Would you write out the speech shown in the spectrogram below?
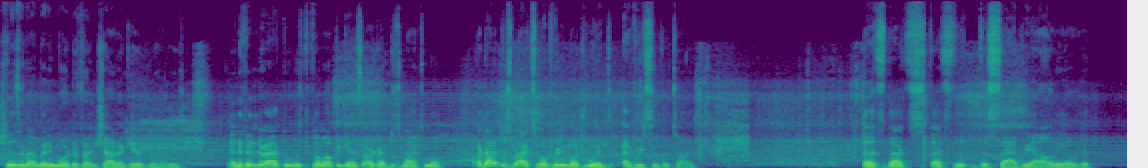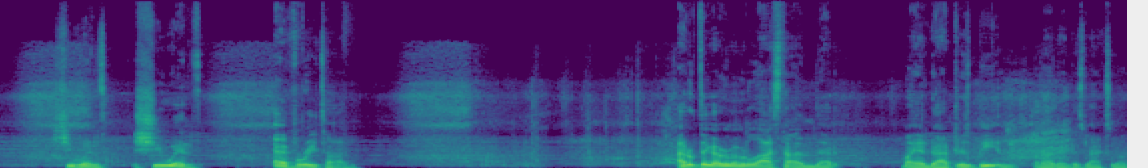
She doesn't have any more defense shouting capabilities. And if Indoraptor was to come up against Ardentis Maxima, Ardentis Maxima pretty much wins every single time. That's that's that's the, the sad reality of it. She wins. She wins every time. I don't think I remember the last time that my Indoraptor is beaten on Ardentis Maxima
